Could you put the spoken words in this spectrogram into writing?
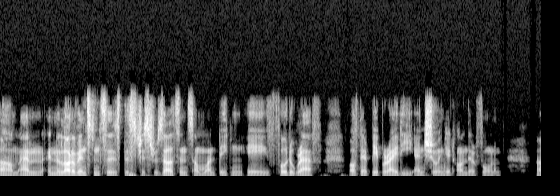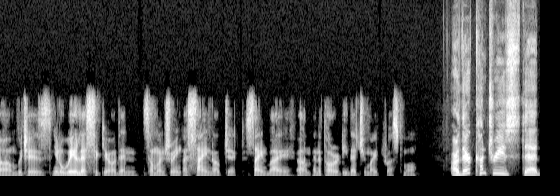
Um, and in a lot of instances, this just results in someone taking a photograph of their paper ID and showing it on their phone, um, which is, you know, way less secure than someone showing a signed object signed by um, an authority that you might trust more. Are there countries that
